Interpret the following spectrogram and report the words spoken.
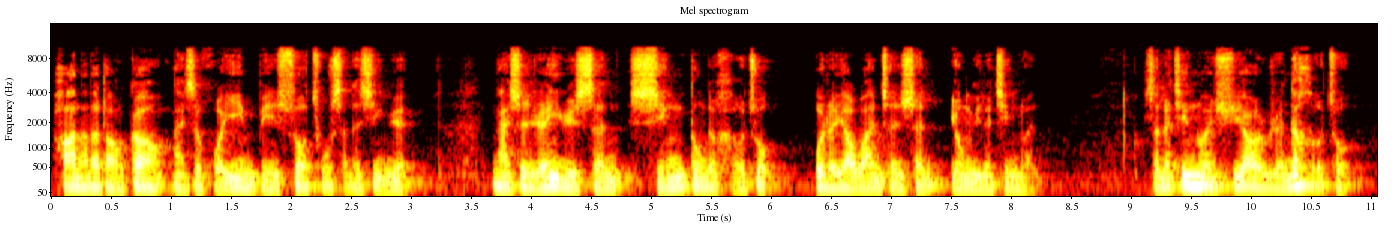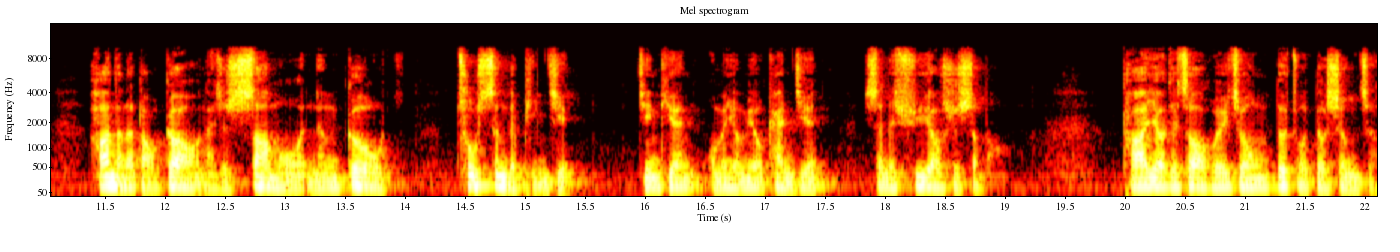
哈拿的祷告乃是回应并说出神的心愿。乃是人与神行动的合作，为了要完成神永远的经纶。神的经纶需要人的合作。哈拿的祷告乃是萨摩能够出生的凭借。今天我们有没有看见神的需要是什么？他要在召回中得着得胜者。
